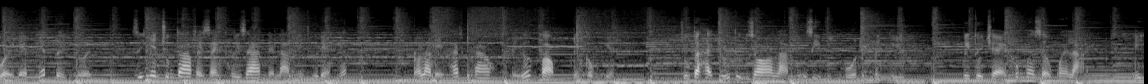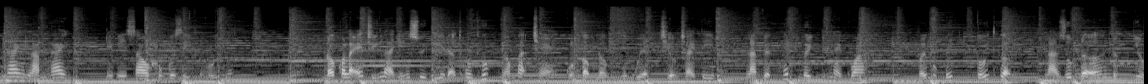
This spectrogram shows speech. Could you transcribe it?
Tuổi đẹp nhất đời người, dĩ nhiên chúng ta phải dành thời gian để làm những thứ đẹp nhất. Đó là để khát khao, để ước vọng, để cống hiến. Chúng ta hãy cứ tự do làm những gì mình muốn, mình nghĩ. Vì tuổi trẻ không bao giờ quay lại, nghĩ ngay làm ngay để về sau không có gì phải hối tiếc. Đó có lẽ chính là những suy nghĩ đã thôi thúc nhóm bạn trẻ của cộng đồng thiện nguyện Triệu Trái Tim làm việc hết mình những ngày qua với mục đích tối thượng là giúp đỡ được nhiều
